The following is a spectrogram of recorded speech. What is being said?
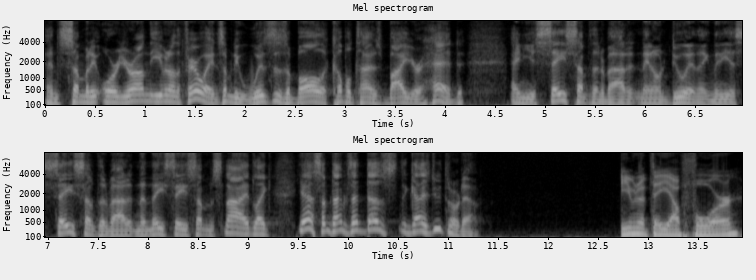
and somebody, or you're on the even on the fairway and somebody whizzes a ball a couple times by your head, and you say something about it and they don't do anything, then you say something about it and then they say something snide, like, yeah, sometimes that does. The guys do throw down. even if they yell four,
